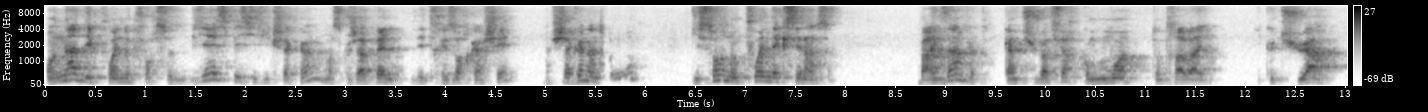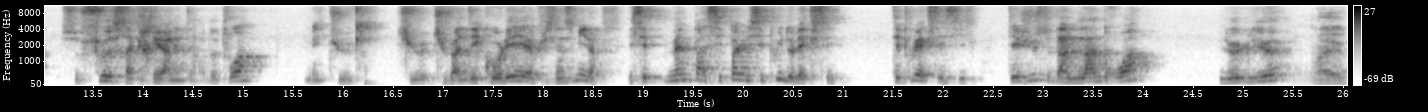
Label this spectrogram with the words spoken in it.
on a des points de force bien spécifiques chacun, moi ce que j'appelle des trésors cachés, chacun d'entre nous, qui sont nos points d'excellence. Par exemple, quand tu vas faire comme moi ton travail et que tu as ce feu sacré à l'intérieur de toi, mais tu, tu, tu vas décoller puissance 1000. Et c'est même pas, c'est pas, c'est plus de l'excès. Tu n'es plus excessif. Tu es juste dans l'endroit, le lieu Ouais,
